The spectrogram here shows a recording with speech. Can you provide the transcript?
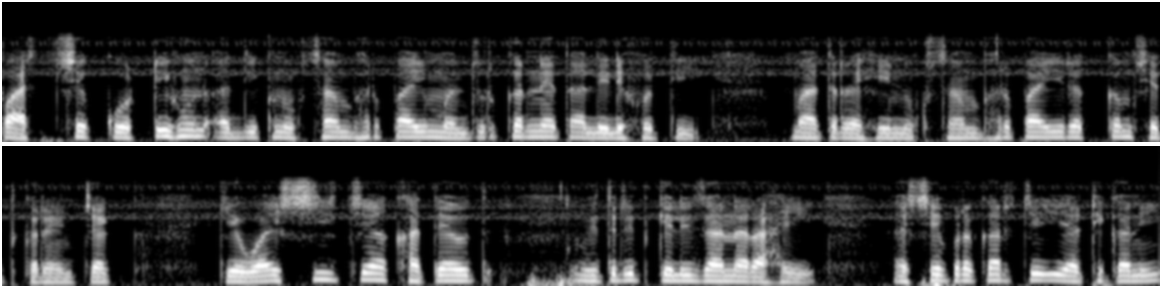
पाचशे कोटीहून अधिक नुकसान भरपाई मंजूर करण्यात आलेली होती. मात्र ही नुकसान भरपाई रक्कम शेतकऱ्यांच्या के वाय सीच्या खात्यात वितरित केली जाणार आहे. अशा प्रकारचे या ठिकाणी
